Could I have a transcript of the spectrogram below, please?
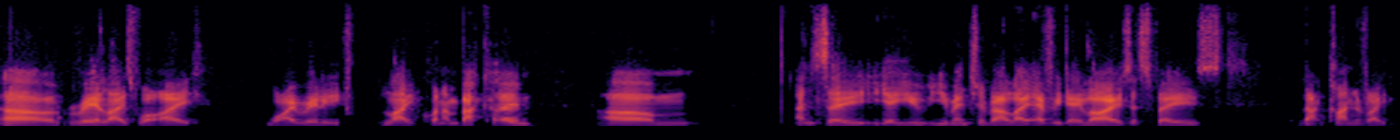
uh, realize what I what I really like when I'm back home. Um, and so yeah, you you mentioned about like everyday lives. I suppose that kind of like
